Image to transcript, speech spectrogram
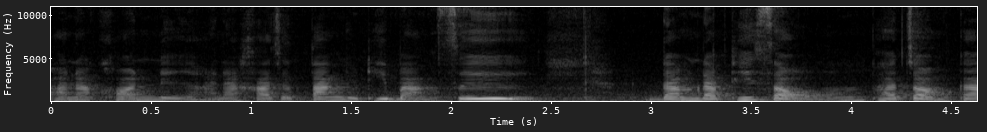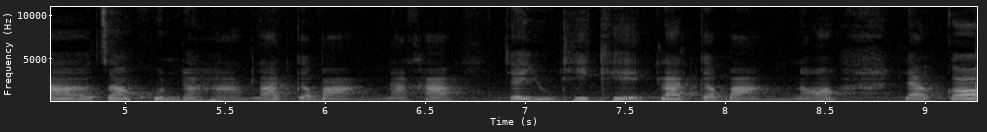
พระนครเหนือนะคะ จะตั้งอยู่ที่บางซื่อ ลำดับที่ 2 พระจอมเกล้าเจ้าคุณทหารลาดกระบังนะคะ จะอยู่ที่เขตลาดกระบังเนาะแล้วก็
